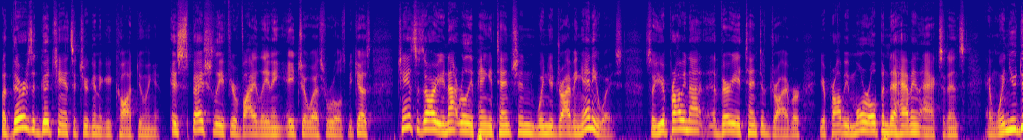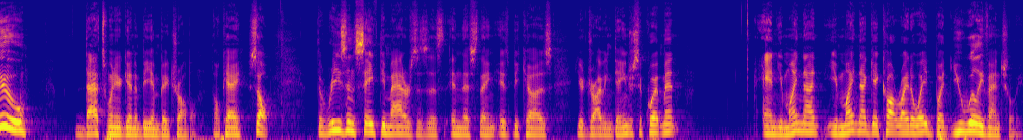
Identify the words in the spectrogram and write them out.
but there is a good chance that you're going to get caught doing it, especially if you're violating HOS rules, because chances are you're not really paying attention when you're driving, anyways. So you're probably not a very attentive driver. You're probably more open to having accidents. And when you do, that's when you're going to be in big trouble. Okay. So, the reason safety matters is this, in this thing is because you're driving dangerous equipment and you might not you might not get caught right away, but you will eventually.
